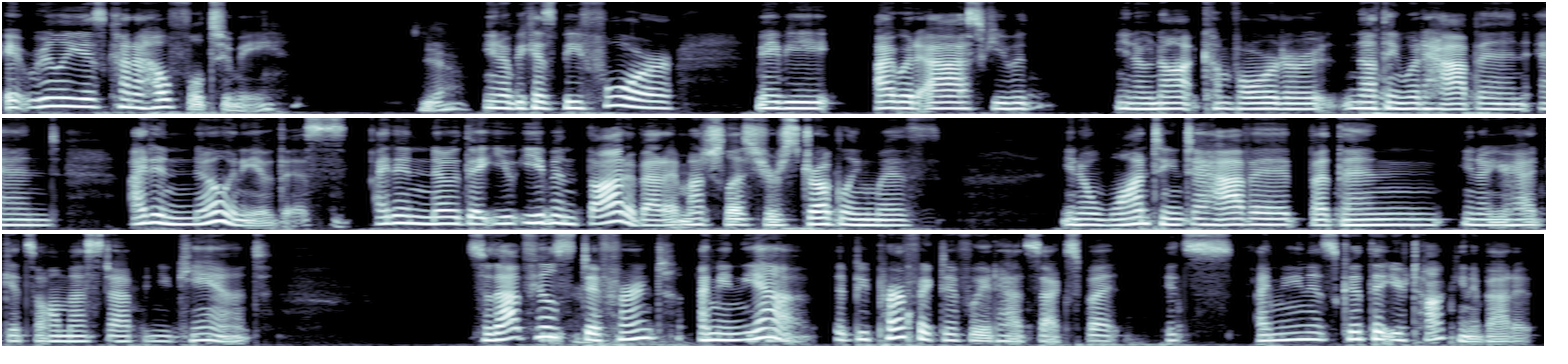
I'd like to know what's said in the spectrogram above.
it really is kind of helpful to me Yeah. you know, because before maybe I would ask, you would, you know, not come forward or nothing would happen. And I didn't know any of this. I didn't know that you even thought about it, much less you're struggling with, you know, wanting to have it, but then, you know, your head gets all messed up and you can't. So that feels different. I mean, yeah, it'd be perfect if we had had sex, but it's, I mean, it's good that you're talking about it.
